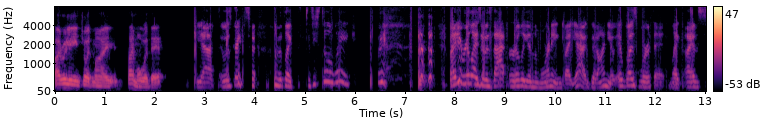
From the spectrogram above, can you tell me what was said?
I really enjoyed my time over there. Yeah, it was great. So I was like, "Is he still awake?" I didn't realize it was that early in the morning. But yeah, good on you. It was worth it. Like I was,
